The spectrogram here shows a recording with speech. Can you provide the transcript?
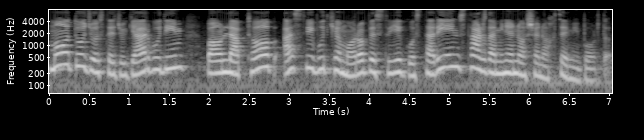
ما دو جستجوگر بودیم و آن لپتاپ اسبی بود که ما را به سوی گستری این سرزمین ناشناخته می برد.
